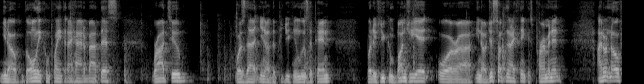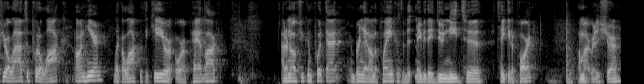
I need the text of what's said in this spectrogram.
You know, the only complaint that I had about this rod tube was that, you know, the you can lose the pin. But if you can bungee it or, uh, you know, just something I think is permanent. I don't know if you're allowed to put a lock on here, like a lock with a key or, or a padlock. I don't know if you can put that and bring that on the plane because maybe they do need to take it apart. I'm not really sure.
